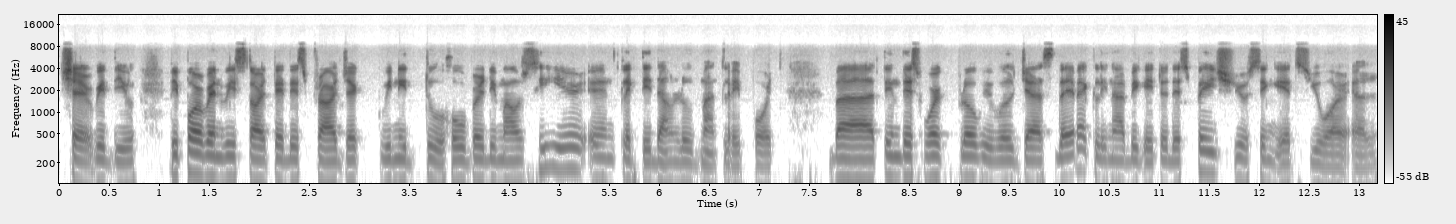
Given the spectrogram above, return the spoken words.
share with you, before when we started this project, we need to hover the mouse here and click the download monthly report. But in this workflow, we will just directly navigate to this page using its URL.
